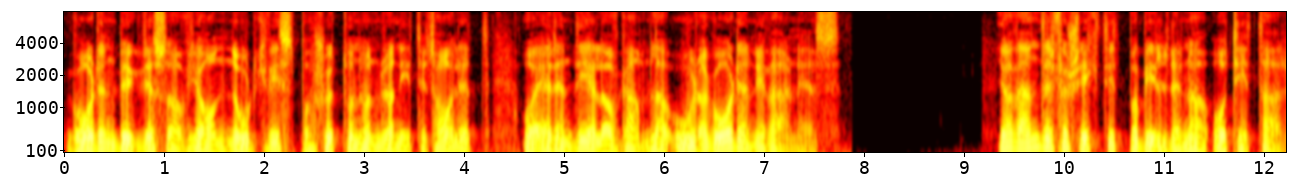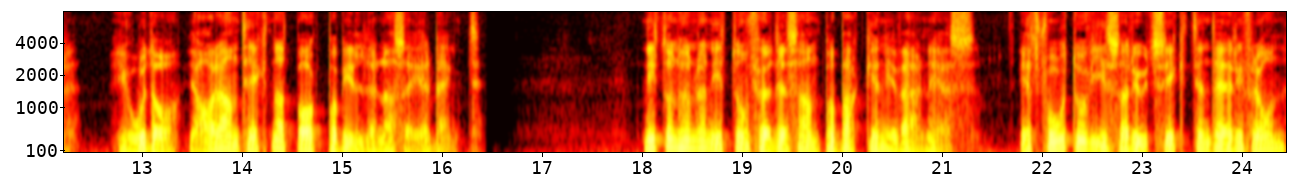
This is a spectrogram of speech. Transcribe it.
Gården byggdes av Jan Nordqvist på 1790-talet och är en del av gamla Olagården i Värnäs. Jag vänder försiktigt på bilderna och tittar. Jo då, jag har antecknat bak på bilderna, säger Bengt. 1919 föddes han på backen i Värnäs. Ett foto visar utsikten därifrån.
